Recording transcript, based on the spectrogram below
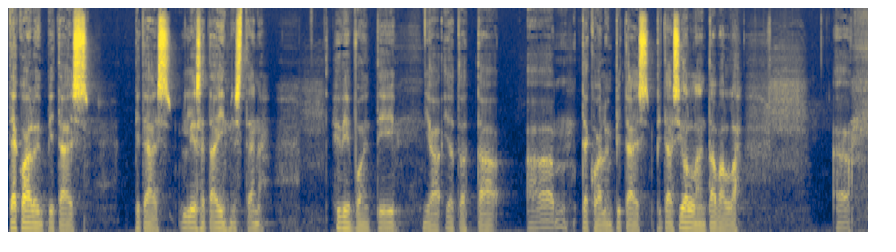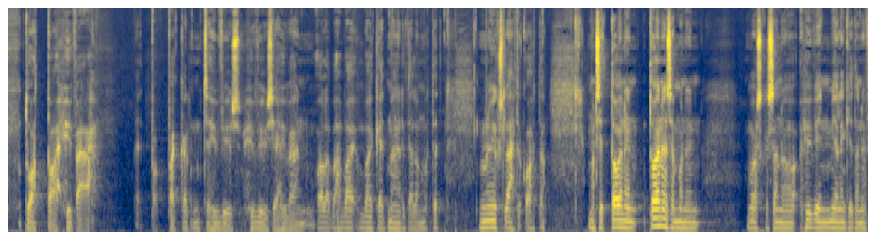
tekoälyn pitäisi, pitäisi lisätä ihmisten hyvinvointia ja, ja tota, Ähm, tekoälyn pitäisi, pitäisi jollain tavalla äh, tuottaa hyvää. Vaikka nyt se hyvyys, hyvyys ja hyvän voi olla vähän vaikea määritellä, mutta yksi lähtökohta. Mutta sitten toinen, toinen semmoinen, voisiko sanoa, hyvin mielenkiintoinen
